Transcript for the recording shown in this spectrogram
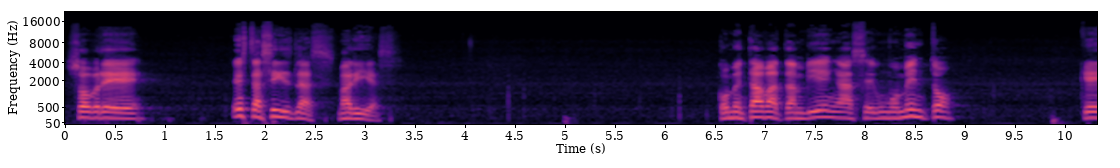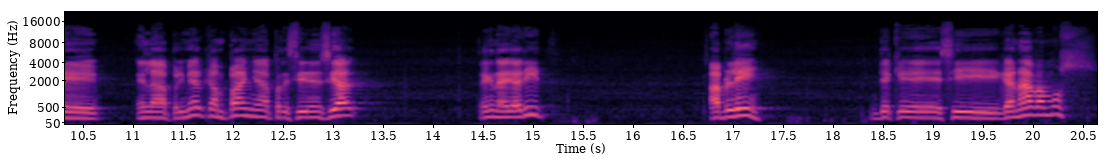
sobre estas Islas Marías. Comentaba también hace un momento que en la primera campaña presidencial en Nayarit hablé de que si ganábamos,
